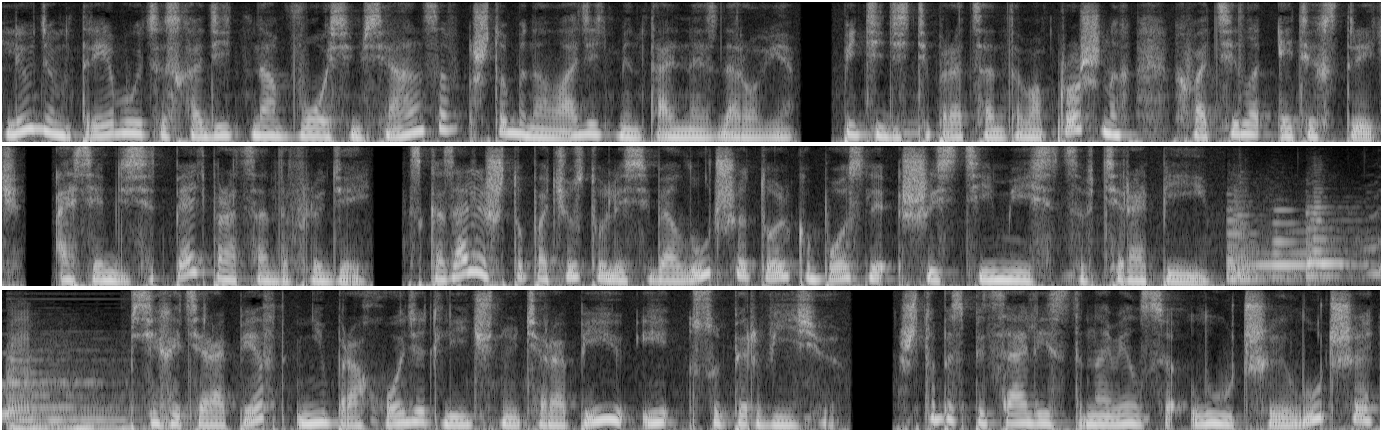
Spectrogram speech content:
людям требуется сходить на 8 сеансов, чтобы наладить ментальное здоровье. 50% опрошенных хватило этих встреч, а 75% людей сказали, что почувствовали себя лучше только после 6 месяцев терапии. Психотерапевт не проходит личную терапию и супервизию. Чтобы специалист становился лучше и лучше,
